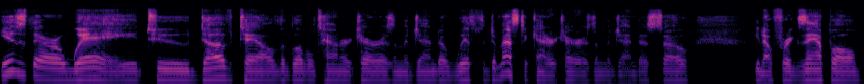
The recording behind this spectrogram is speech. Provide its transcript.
is there a way to dovetail the global counterterrorism agenda with the domestic counterterrorism agenda? So you know for example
